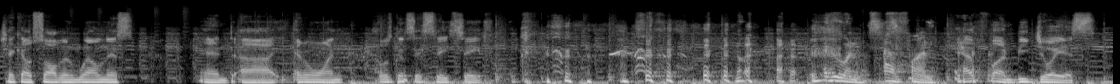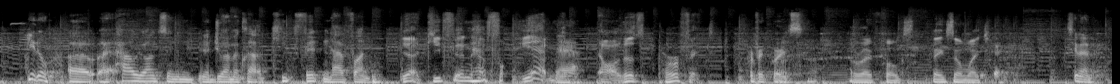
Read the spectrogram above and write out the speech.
Check out Solving Wellness. And uh, everyone, I was going to say stay safe. everyone, have fun. have fun. Be joyous. You know, uh, Hal Johnson and you know, Joanne McLeod, keep fit and have fun. Yeah, keep fit and have fun. Yeah, man. Yeah. Oh, that's perfect. Perfect words. All right, folks. Thanks so much. See you, man.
